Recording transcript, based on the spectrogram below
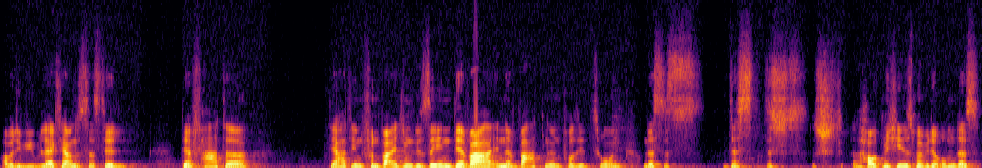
Aber die Bibel erklärt uns, dass der, der Vater, der hat ihn von weitem gesehen, der war in einer wartenden Position. Und das, ist, das, das haut mich jedes Mal wieder um, dass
